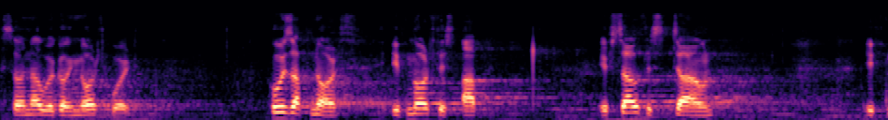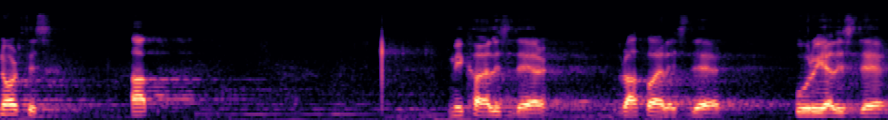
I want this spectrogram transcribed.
So now we're going northward. Who's up north? If north is up, if south is down, if north is up, Mikhail is there, Raphael is there, Uriel is there,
